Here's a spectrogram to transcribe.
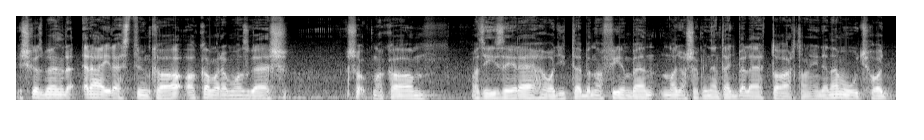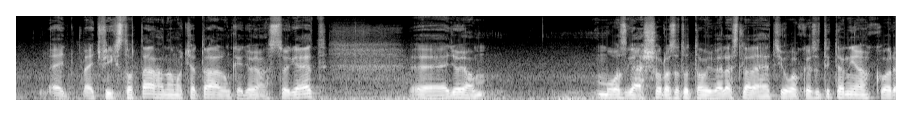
és közben ráéreztünk a, a kameramozgás soknak a, az ízére, hogy itt ebben a filmben nagyon sok mindent egybe lehet tartani, de nem úgy, hogy egy, egy fix totál, hanem hogyha találunk egy olyan szöget, egy olyan mozgás sorozatot, amivel ezt le lehet jól közvetíteni, akkor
